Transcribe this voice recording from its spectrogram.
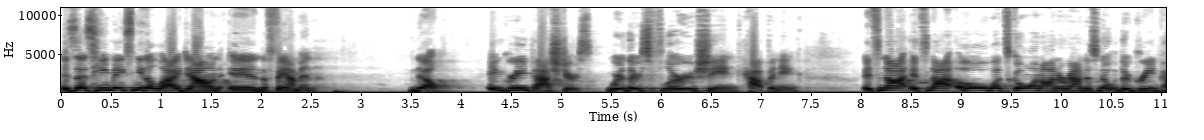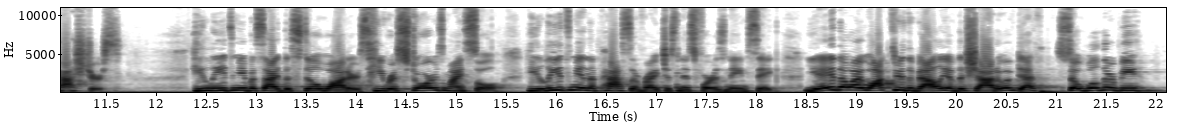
It says, He makes me to lie down in the famine. No, in green pastures where there's flourishing happening. It's not, it's not, oh, what's going on around us? No, they're green pastures. He leads me beside the still waters. He restores my soul. He leads me in the paths of righteousness for his name's sake. Yea, though I walk through the valley of the shadow of death, so will there be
